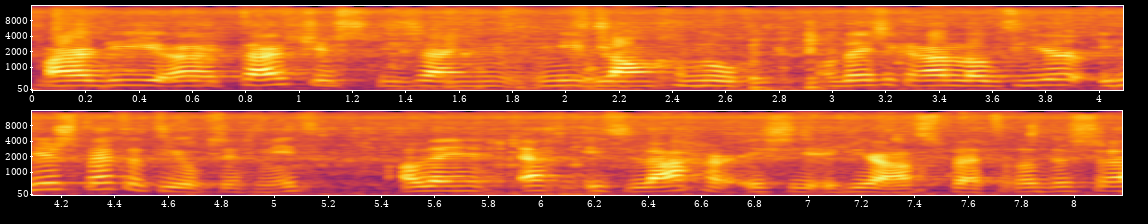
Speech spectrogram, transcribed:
Maar die tuitjes die zijn niet lang genoeg. Want deze kraan loopt hier, hier spettert hij op zich niet. Alleen echt iets lager is hij hier aan het spetteren. Dus uh,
